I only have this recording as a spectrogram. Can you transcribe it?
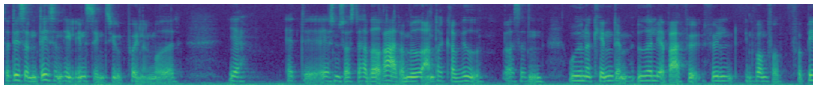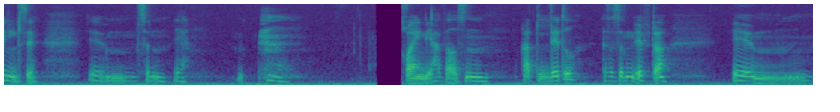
Så det er, sådan, det er sådan helt instinktivt på en eller anden måde, at ja, at øh, jeg synes også, det har været rart at møde andre gravide, og sådan, uden at kende dem yderligere, bare føle, føle en form for forbindelse. Øhm, sådan, ja. Jeg tror egentlig, jeg har været sådan ret lettet. Altså sådan efter... Øhm,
